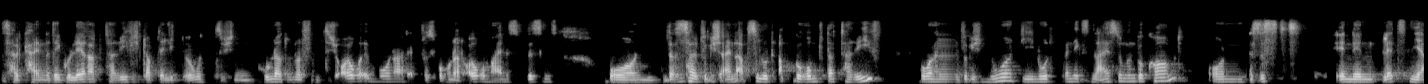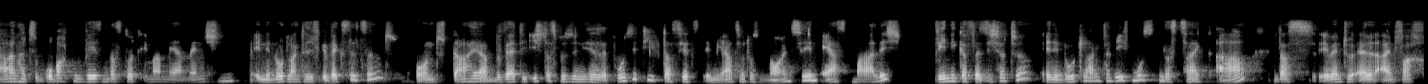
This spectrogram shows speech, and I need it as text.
das ist halt kein regulärer Tarif. Ich glaube, der liegt irgendwo zwischen 100 und 150 Euro im Monat, etwas über 100 Euro meines Wissens. Und das ist halt wirklich ein absolut abgerumpfter Tarif, wo man halt wirklich nur die notwendigsten Leistungen bekommt. Und es ist in den letzten Jahren halt zu beobachten gewesen, dass dort immer mehr Menschen in den Notlagentarif gewechselt sind. Und daher bewerte ich das persönlich sehr, sehr positiv, dass jetzt im Jahr 2019 erstmalig weniger Versicherte in den Notlagentarif mussten. Das zeigt A, dass eventuell einfach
